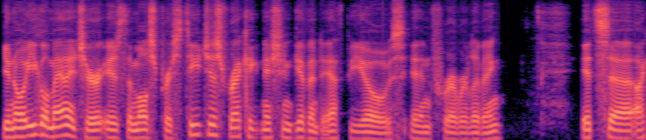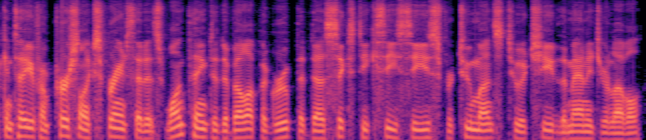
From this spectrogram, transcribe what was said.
You know, Eagle Manager is the most prestigious recognition given to FBOs in Forever Living. It's, uh, I can tell you from personal experience that it's one thing to develop a group that does 60 CCs for two months to achieve the manager level,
